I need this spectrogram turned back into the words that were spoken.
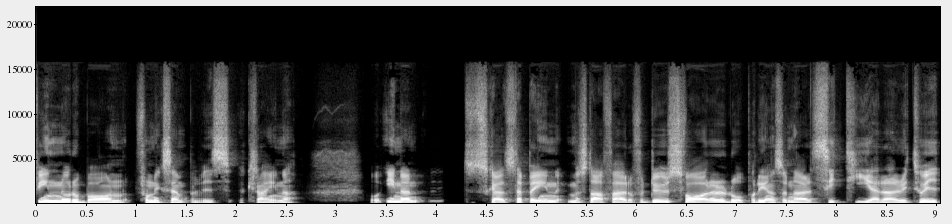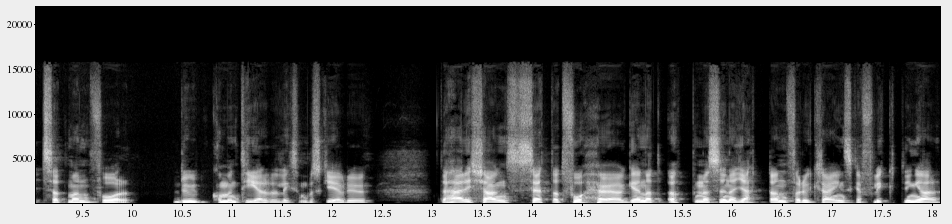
kvinnor och barn från exempelvis Ukraina. Och innan ska jag släppa in Mustafa här då, för du svarade då på det en sån här citera-retweet så att man får, du kommenterade liksom, då skrev du det här är chans sätt att få högern att öppna sina hjärtan för ukrainska flyktingar.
